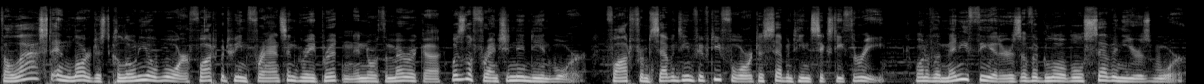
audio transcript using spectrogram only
The last and largest colonial war fought between France and Great Britain in North America was the French and Indian War, fought from 1754 to 1763, one of the many theaters of the global Seven Years' War.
